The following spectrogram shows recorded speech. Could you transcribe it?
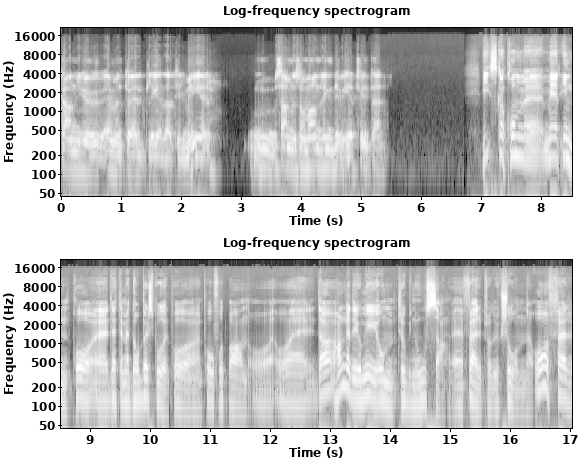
kan ju eventuellt leda till mer Mm, samhällsomvandling, det vet vi inte än. Vi skal komme eh, mer inn på eh, detta dette med dobbeltspor på, på Ofotbanen. Og, og, eh, da handler det jo mye om prognoser for produksjonen og for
